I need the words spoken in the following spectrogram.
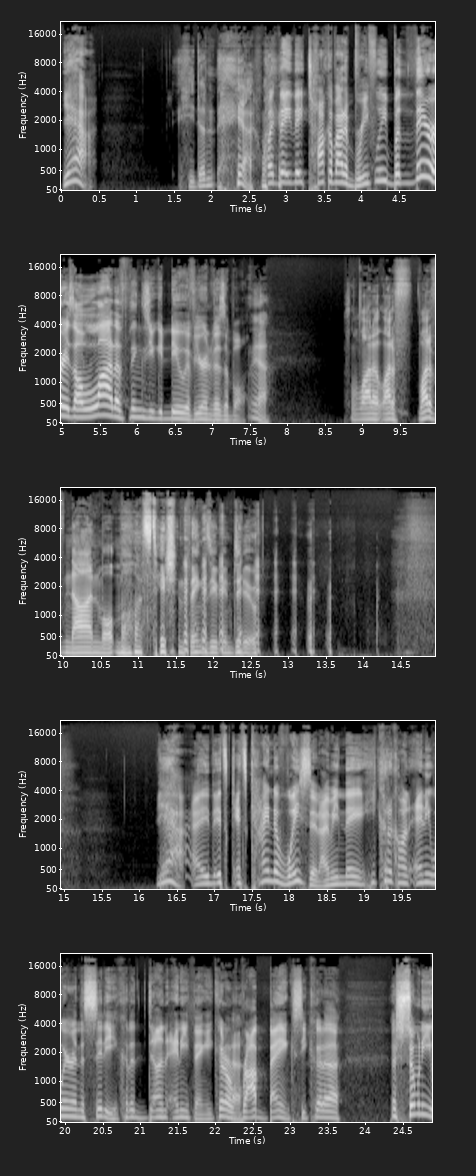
Yeah. He didn't. Yeah. Like they, they talk about it briefly, but there is a lot of things you could do if you're invisible. yeah. There's a lot of lot of lot of non molestation things you can do. Yeah, I, it's it's kind of wasted. I mean, they he could have gone anywhere in the city. He could have done anything. He could have Yeah. robbed banks. He could have. There's so many.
